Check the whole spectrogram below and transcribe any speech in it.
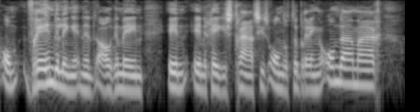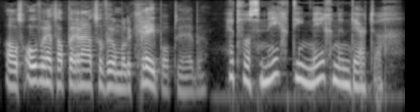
om vreemdelingen in het algemeen in, in registraties onder te brengen, om daar maar als overheidsapparaat zoveel mogelijk greep op te hebben. Het was 1939.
